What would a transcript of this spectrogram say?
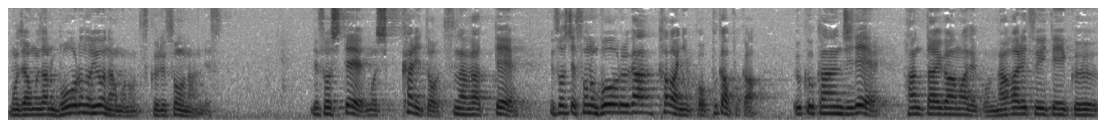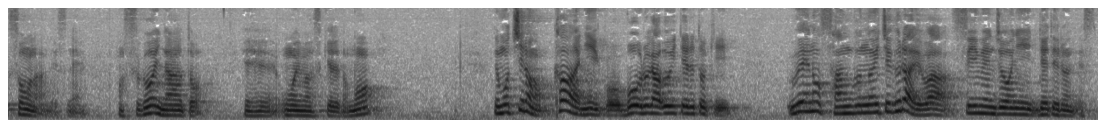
もじゃもじゃのボールのようなものを作るそうなんです。でそしてもうしっかりとつながってそしてそのボールが川にこうプカプカ浮く感じで反対側までこう流れ着いていくそうなんですね。すごいなと、えー、思いますけれども。でもちろん川にこうボールが浮いてる時上の3分の1ぐらいは水面上に出てるんです。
